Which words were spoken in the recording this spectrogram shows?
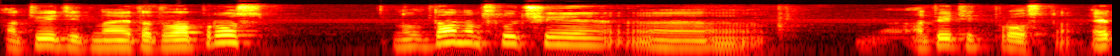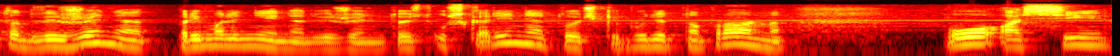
ответить на этот вопрос, ну, в данном случае э, ответить просто. Это движение, прямолинейное движение, то есть ускорение точки будет направлено по оси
